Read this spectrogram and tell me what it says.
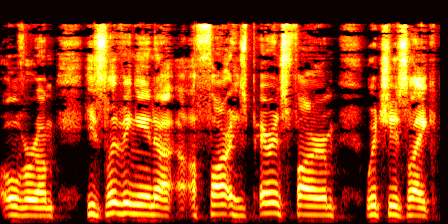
over him. He's living in a, a farm, his parents' farm, which is like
